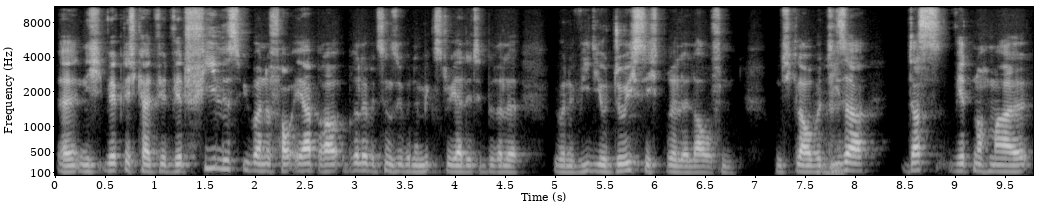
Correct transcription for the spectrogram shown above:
äh, nicht Wirklichkeit wird, wird vieles über eine VR-Brille beziehungsweise über eine Mixed Reality-Brille, über eine Videodurchsichtbrille laufen. Und ich glaube, Mhm. dieser, das wird noch mal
